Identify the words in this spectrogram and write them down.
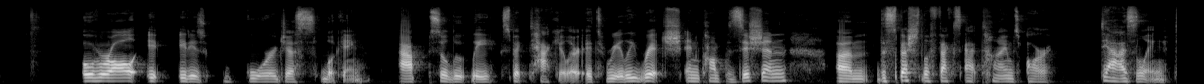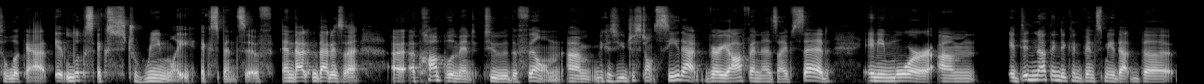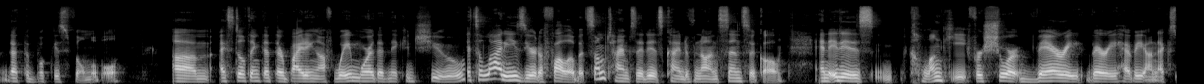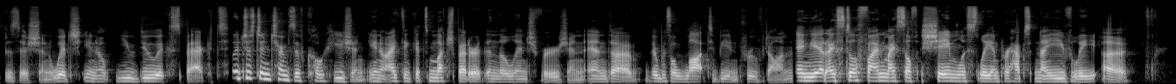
overall, it, it is gorgeous looking, absolutely spectacular. It's really rich in composition. Um, the special effects at times are dazzling to look at. It looks extremely expensive, and that that is a a compliment to the film um, because you just don't see that very often, as I've said anymore. Um, it did nothing to convince me that the that the book is filmable. Um, I still think that they're biting off way more than they can chew. It's a lot easier to follow, but sometimes it is kind of nonsensical. And it is clunky for sure, very, very heavy on exposition, which, you know, you do expect. But just in terms of cohesion, you know, I think it's much better than the Lynch version. And uh, there was a lot to be improved on. And yet I still find myself shamelessly and perhaps naively uh,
